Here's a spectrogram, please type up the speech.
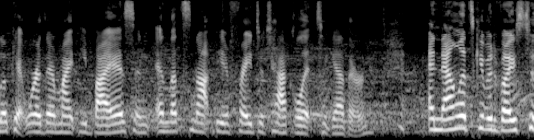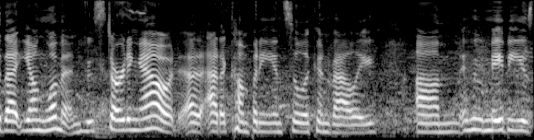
look at where there might be bias and, and let's not be afraid to tackle it together. And now let's give advice to that young woman who's starting out at, at, a company in Silicon Valley, um, who maybe is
